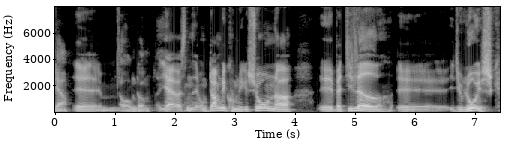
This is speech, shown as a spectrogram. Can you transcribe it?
Ja, Øh, og ungdom. ja, og sådan ungdomlig kommunikation og øh, værdiladet øh, ideologisk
